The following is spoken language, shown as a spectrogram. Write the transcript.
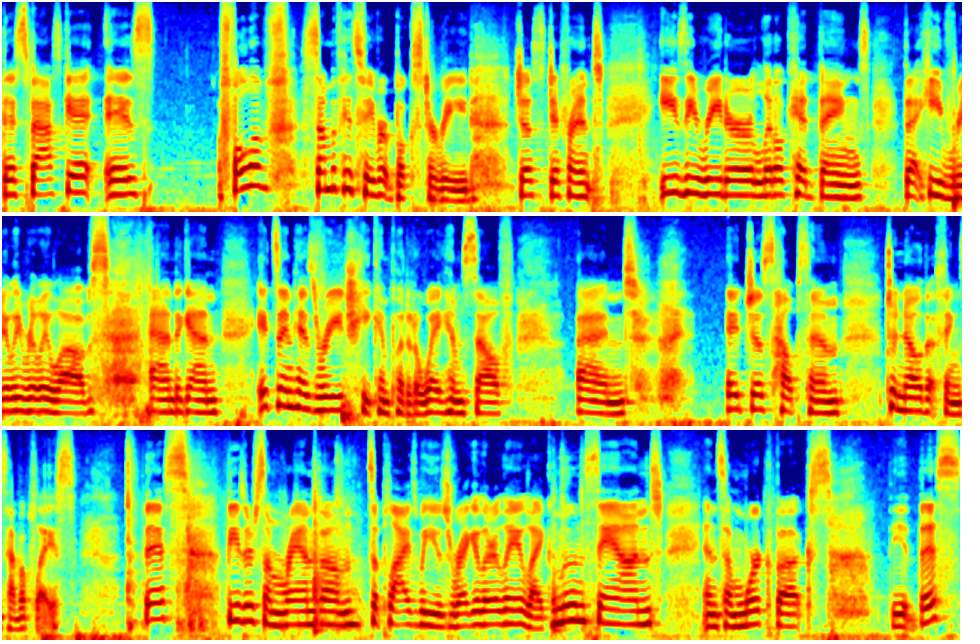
This basket is full of some of his favorite books to read. Just different easy reader, little kid things that he really, really loves. And again, it's in his reach. He can put it away himself. And it just helps him to know that things have a place. This, these are some random supplies we use regularly, like moon sand and some workbooks. The, this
